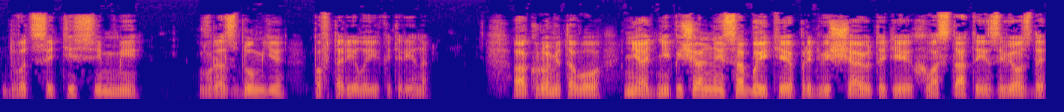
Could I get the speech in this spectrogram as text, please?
Двадцати семи, в раздумье повторила Екатерина. А кроме того, не одни печальные события предвещают эти хвостатые звезды,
